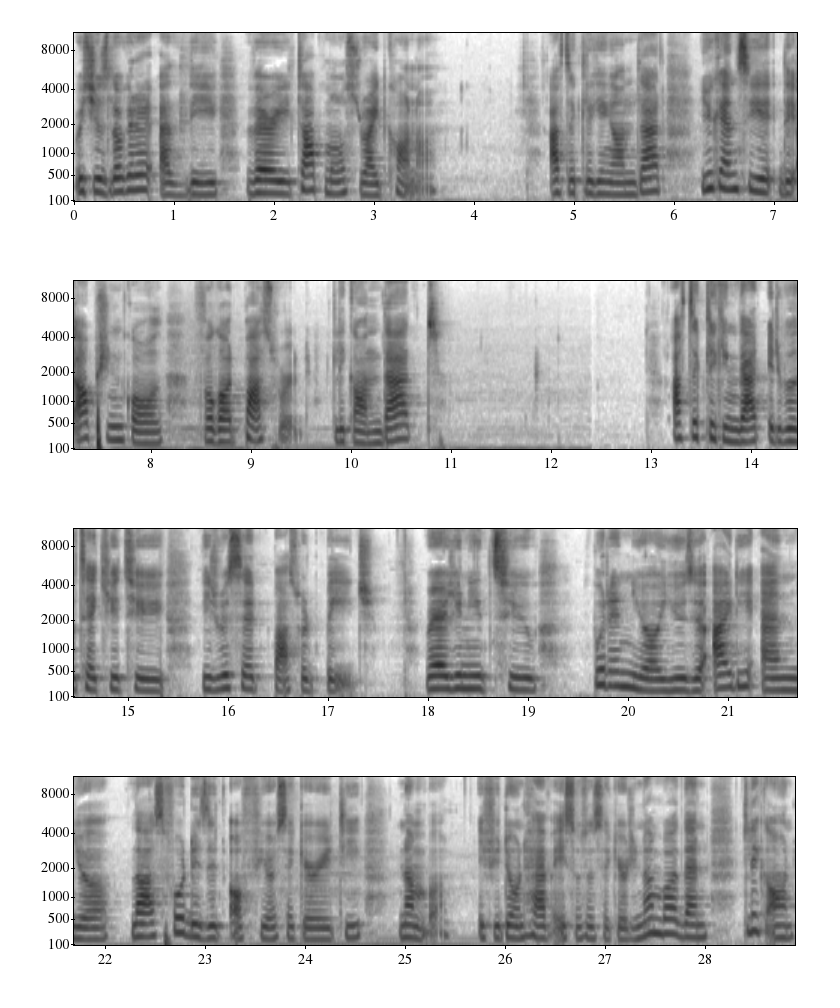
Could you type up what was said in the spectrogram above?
which is located at the very topmost right corner. After clicking on that, you can see the option called Forgot Password. Click on that after clicking that, it will take you to the reset password page where you need to put in your user ID and your last four digit of your security number. If you don't have a social security number, then click on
